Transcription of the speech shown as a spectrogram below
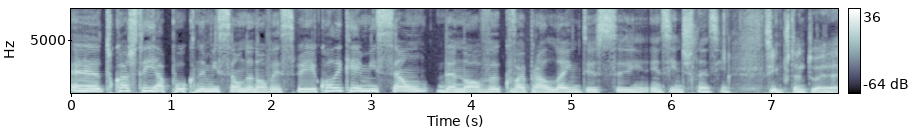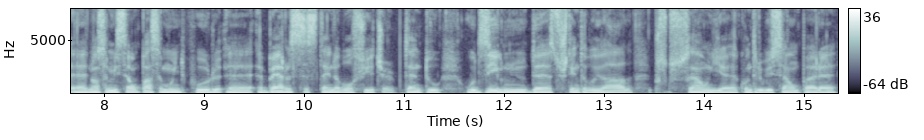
Uh, tocaste aí há pouco na missão da nova SB. Qual é que é a missão da nova que vai para além desse ensino de excelência? Sim, portanto, a, a nossa missão passa muito por uh, a Better Sustainable Future. Portanto, o, desígnio da sustentabilidade, persecução e a contribuição para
